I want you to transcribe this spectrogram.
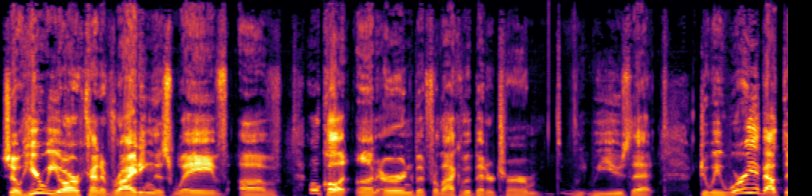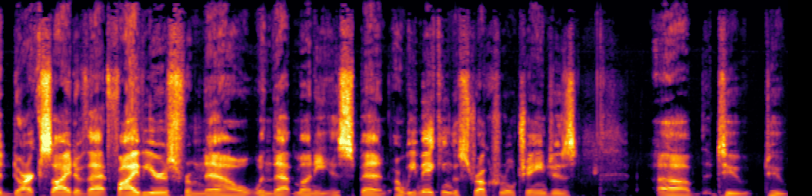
So here we are, kind of riding this wave of I won't call it unearned, but for lack of a better term, we, we use that. Do we worry about the dark side of that five years from now when that money is spent? Are we making the structural changes uh, to to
